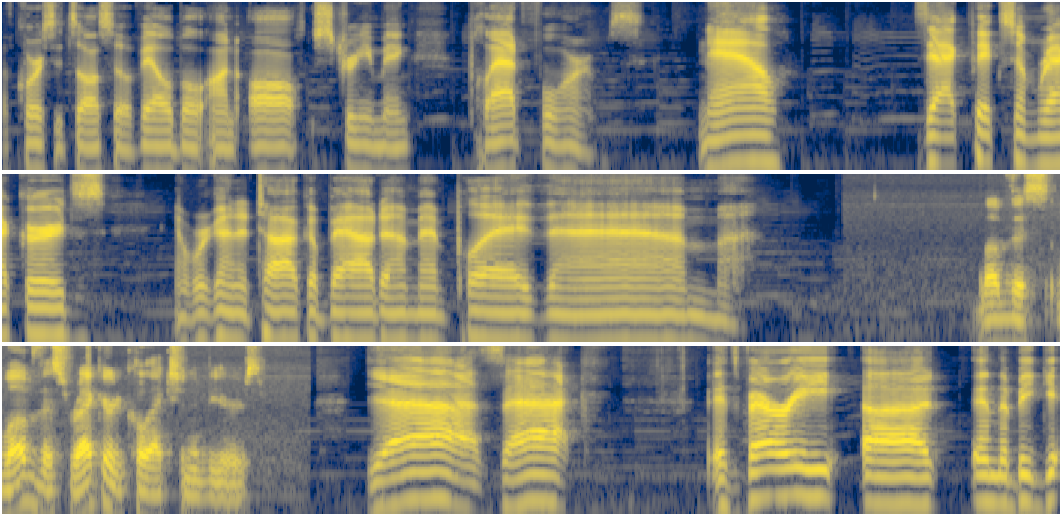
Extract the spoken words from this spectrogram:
Of course, it's also available on all streaming platforms. Now, Zach picked some records, and we're going to talk about them and play them. Love this. Love this record collection of yours. Yeah, Zach. It's very uh in the begin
